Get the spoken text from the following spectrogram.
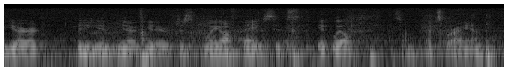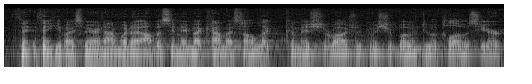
you're, you you know, you're just way off base. It's, it will. So that's where I am. Th- Thank you, Vice Mayor. And I'm going to obviously make my comments, I'll let Commissioner Rogers and Commissioner Bogen do a close here.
